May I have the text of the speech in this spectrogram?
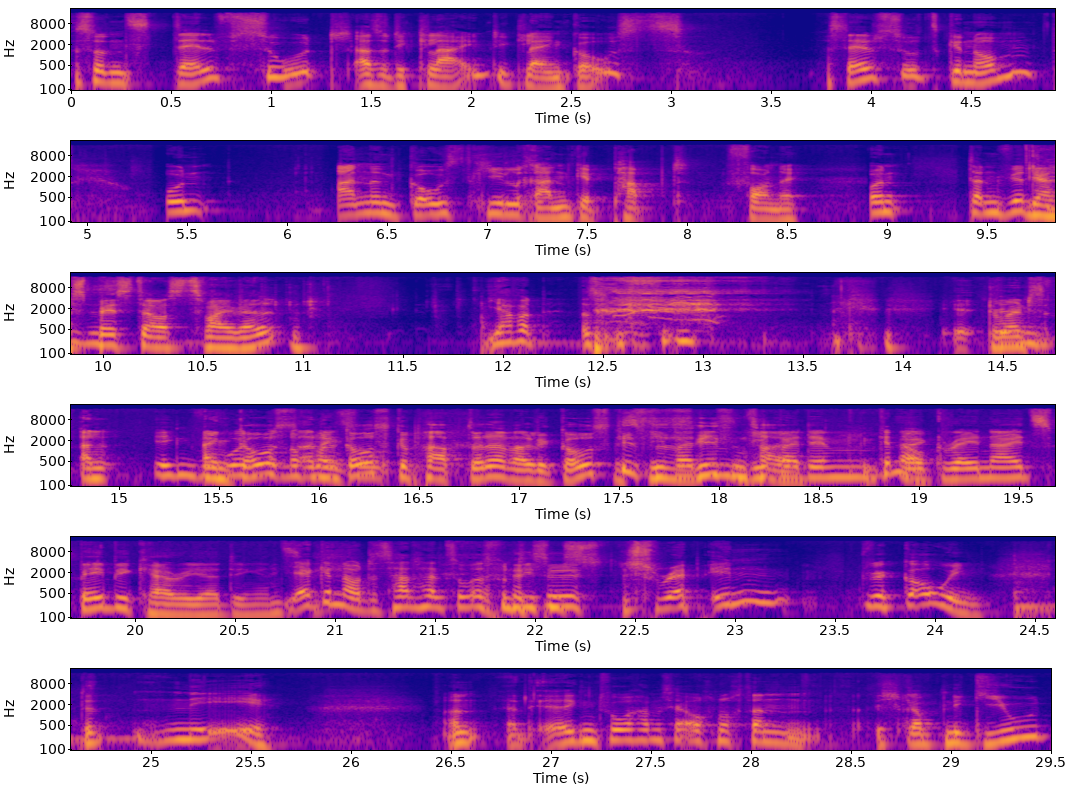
so ein Stealth-Suit, also die kleinen, die kleinen Ghosts, Stealth-Suits genommen und an einen Ghost Kill rangepappt vorne. Und dann wird Ja, das Beste aus zwei Welten. Ja, aber also Du meinst an, Irgendwo ein Ghost noch an einen Ghost gepappt, oder? Weil Ghost ist ist wie bei dem, wie bei dem Genau. äh, Grey Knights Baby Carrier Dingens. Ja, genau, das hat halt sowas von diesem Strap-in, we're going. Das, nee. Und äh, irgendwo haben sie auch noch dann, ich glaube, Nick Jude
